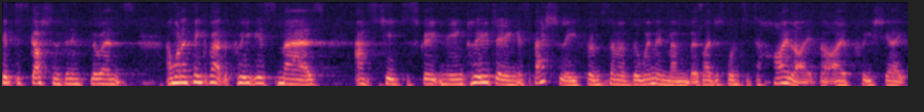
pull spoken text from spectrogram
good discussions and influence and when I think about the previous mayor's attitude to scrutiny, including especially from some of the women members, I just wanted to highlight that I appreciate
